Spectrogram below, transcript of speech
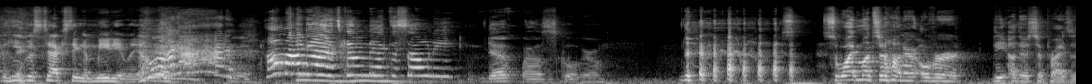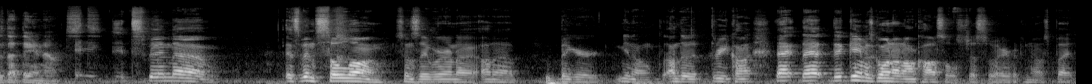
he was texting immediately. Oh my god! Oh my god, it's coming back to Sony! Yep, I was a schoolgirl. So why Monster Hunter over the other surprises that they announced? It's been um, it's been so long since they were on a on a bigger you know on the three con that that the game is going on on consoles just so everybody knows. But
